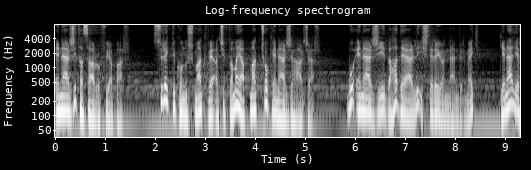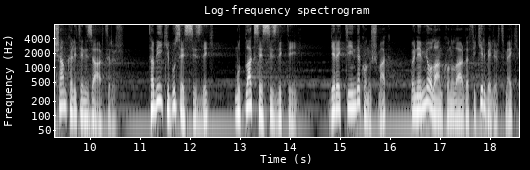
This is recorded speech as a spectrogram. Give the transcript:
enerji tasarrufu yapar. Sürekli konuşmak ve açıklama yapmak çok enerji harcar. Bu enerjiyi daha değerli işlere yönlendirmek, genel yaşam kalitenizi artırır. Tabii ki bu sessizlik, mutlak sessizlik değil. Gerektiğinde konuşmak, önemli olan konularda fikir belirtmek,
